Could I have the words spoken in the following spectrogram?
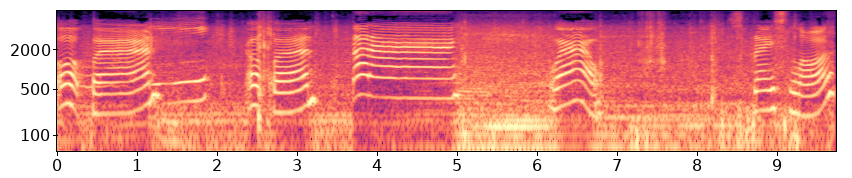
Open. Open. Wow. Surprise lol.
